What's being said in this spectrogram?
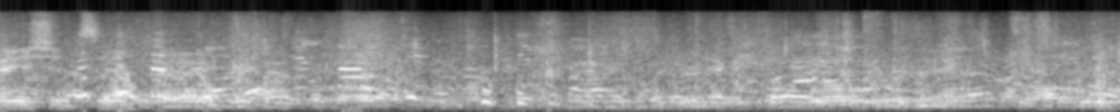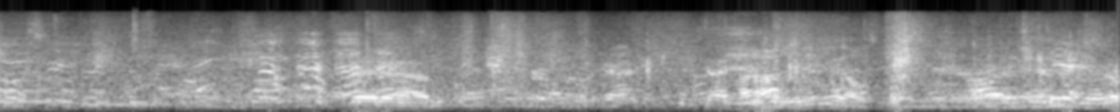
Patience. But, um, got your emails from there, right? So,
